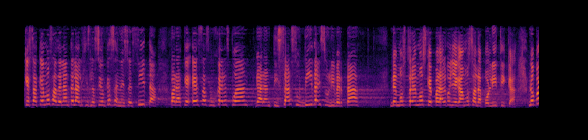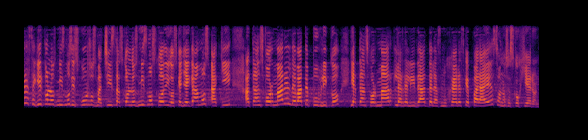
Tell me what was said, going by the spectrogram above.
que saquemos adelante la legislación que se necesita para que esas mujeres puedan garantizar su vida y su libertad. Demostremos que para algo llegamos a la política, no para seguir con los mismos discursos machistas, con los mismos códigos, que llegamos aquí a transformar el debate público y a transformar la realidad de las mujeres que para eso nos escogieron.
